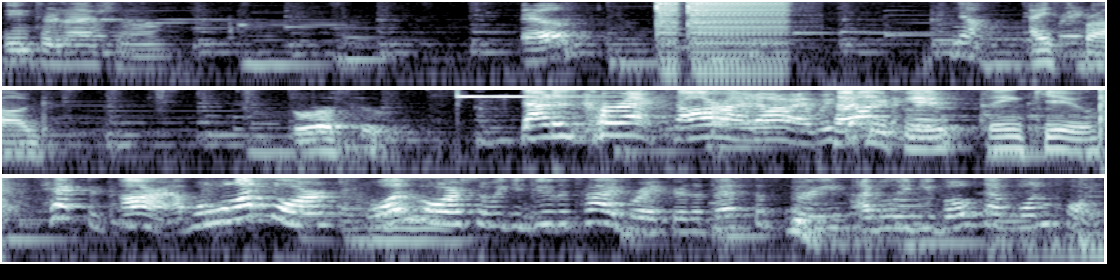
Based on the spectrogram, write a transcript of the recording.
International. L? No. Ice frog. Dota 2. That is correct. All right, all right. We got the Technically. game. Thank you. Technic- all right. Well, one more. One more so we can do the tiebreaker, the best of three. I believe you both have one point.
